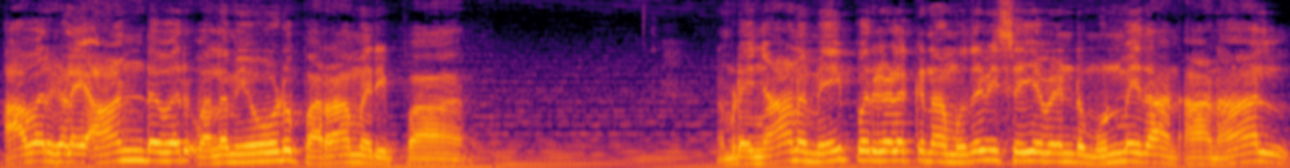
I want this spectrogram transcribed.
அவர்களை ஆண்டவர் வலமையோடு பராமரிப்பார். நம்முடைய ஞான மேய்ப்பர்களுக்கு நாம் உதவி செய்ய வேண்டும் உண்மைதான். ஆனால்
